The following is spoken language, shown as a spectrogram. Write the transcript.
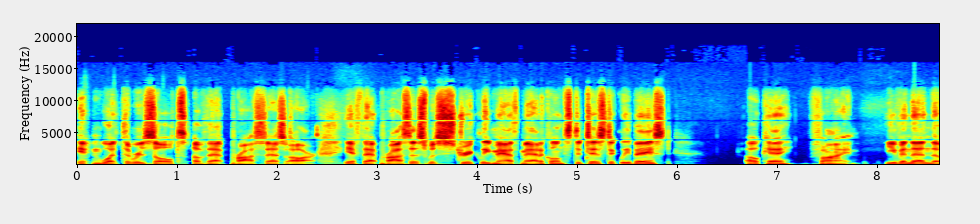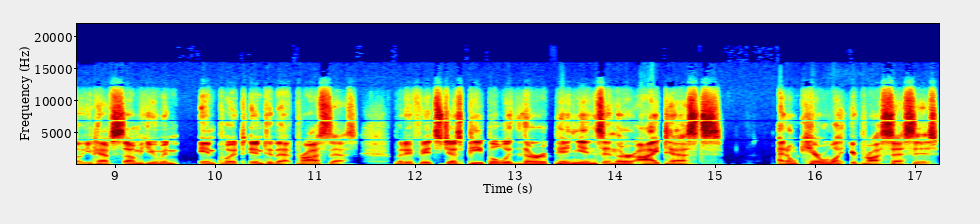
in what the results of that process are. If that process was strictly mathematical and statistically based, okay, fine. Even then, though, you'd have some human input into that process. But if it's just people with their opinions and their eye tests, I don't care what your process is,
